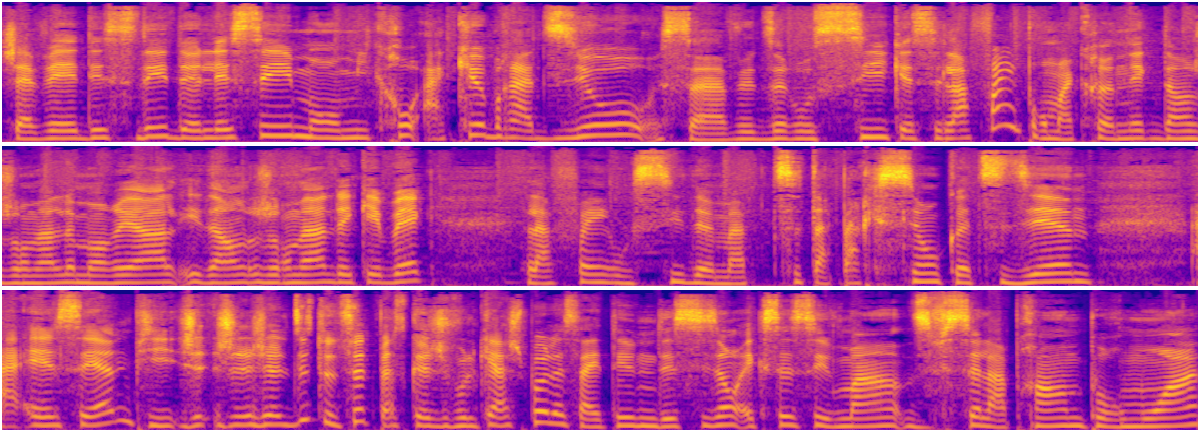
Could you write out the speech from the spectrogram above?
j'avais décidé de laisser mon micro à Cube Radio. Ça veut dire aussi que c'est la fin pour ma chronique dans le Journal de Montréal et dans le Journal de Québec la fin aussi de ma petite apparition quotidienne à LCN. Puis je, je, le dis tout de suite parce que je vous le cache pas, là, ça a été une décision excessivement difficile à prendre pour moi.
